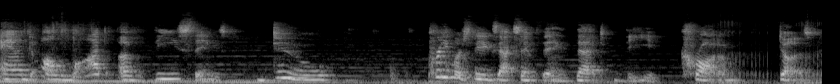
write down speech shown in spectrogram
And a lot of these things do pretty much the exact same thing that the kratom does.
